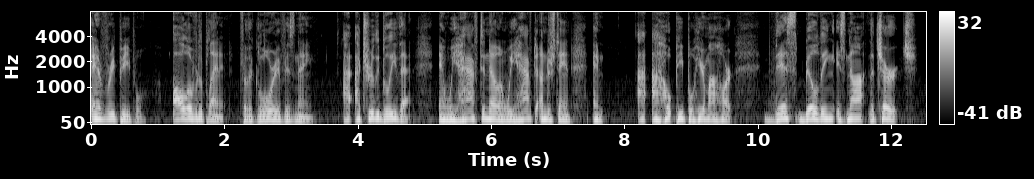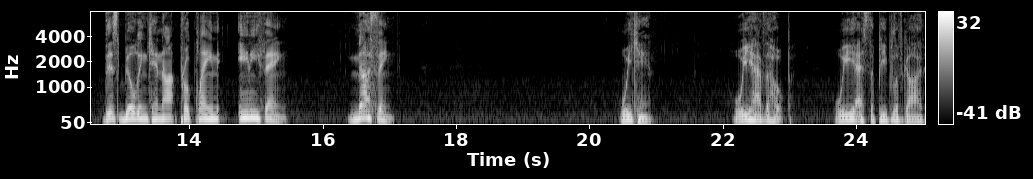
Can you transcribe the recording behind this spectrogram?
every people all over the planet for the glory of his name. I, I truly believe that. And we have to know and we have to understand. And I, I hope people hear my heart. This building is not the church. This building cannot proclaim anything, nothing. We can. We have the hope. We, as the people of God,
